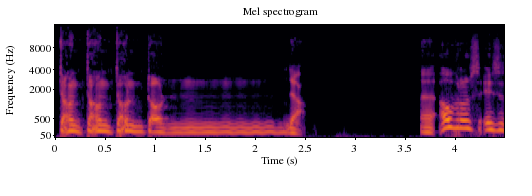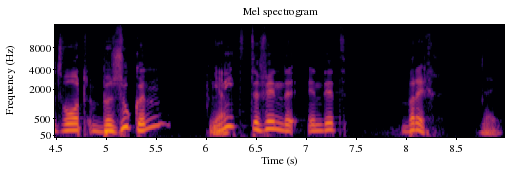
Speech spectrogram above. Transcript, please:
Dun, dun, dun, dun. Ja. Eh, overigens is het woord bezoeken Ja. niet te vinden in dit bericht. Nee.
